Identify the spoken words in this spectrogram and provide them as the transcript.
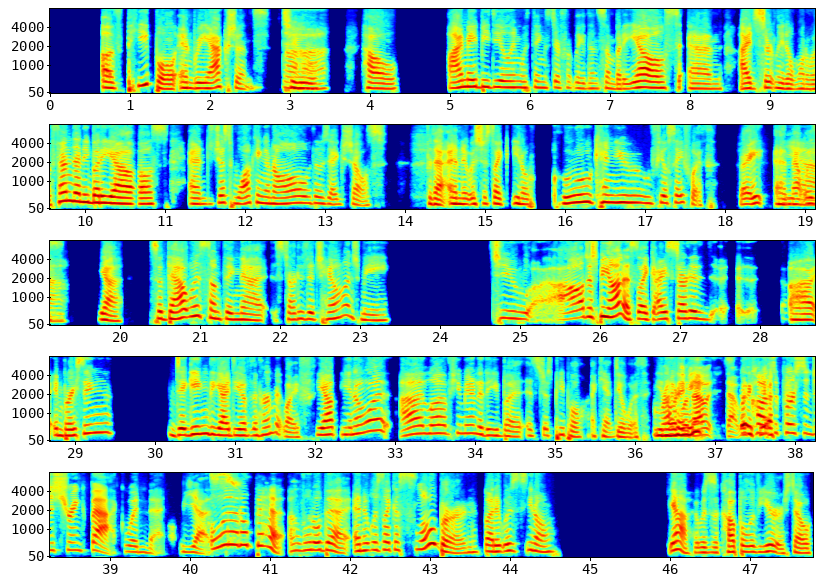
of people and reactions to Uh-huh. how I may be dealing with things differently than somebody else. And I certainly don't want to offend anybody else. And just walking on all of those eggshells for that. And it was just like, you know, who can you feel safe with? Right. And that was, Yeah. So that was something that started to challenge me to, I'll just be honest, like I started uh, embracing digging the idea of the hermit life. Yep. You know what? I love humanity, but it's just people I can't deal with. You know Right. what I mean? that would that So, cause yeah. a person to shrink back, wouldn't it? Yes. A little bit, a little bit. And it was like a slow burn, but it was, you know, yeah, it was a couple of years. So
